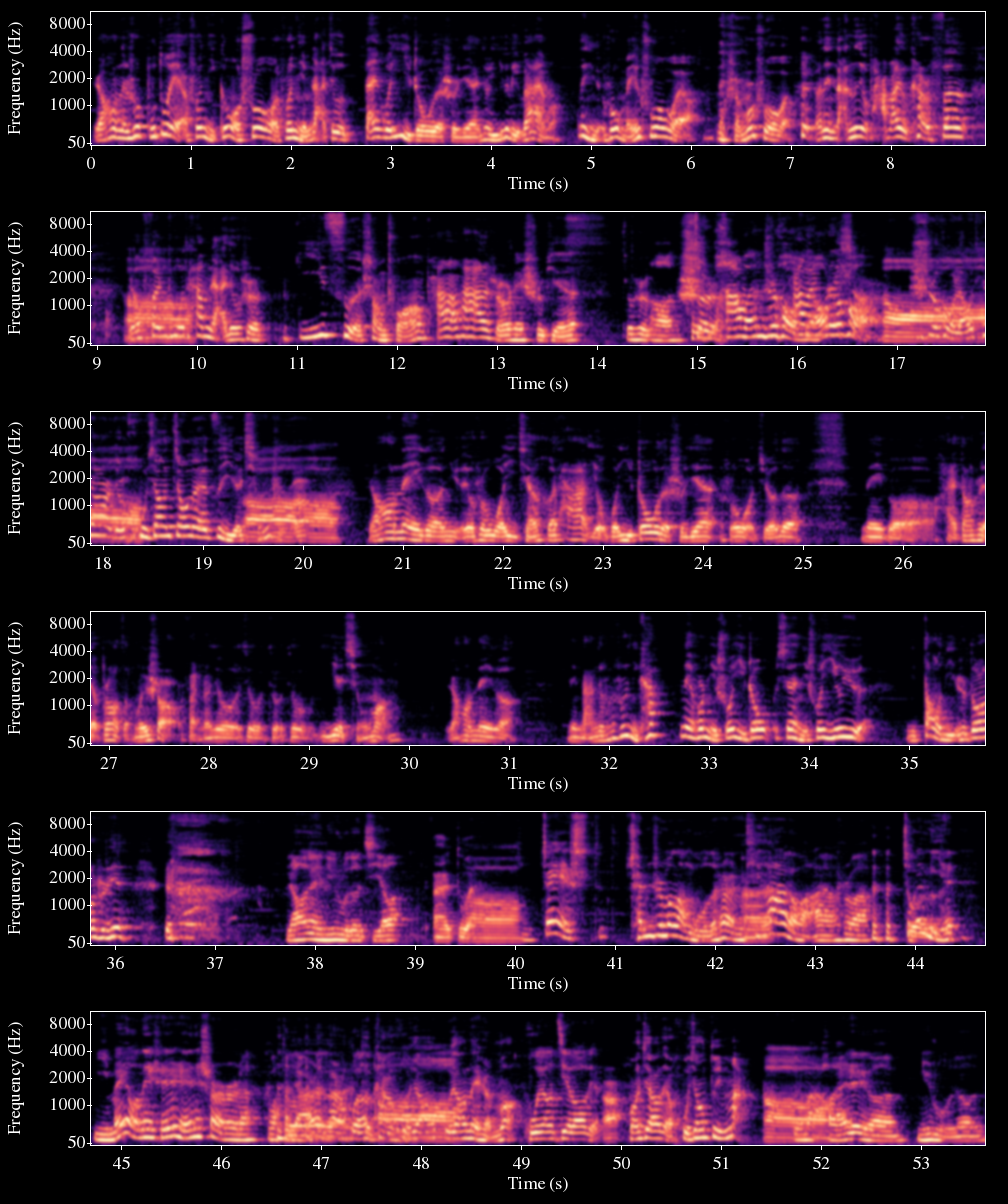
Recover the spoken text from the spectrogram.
然后那说不对啊，说你跟我说过，说你们俩就待过一周的时间，就一个礼拜嘛。那女的说我没说过呀，我什么时候说过？然后那男的就啪啪又开始翻，然后翻出他们俩就是第一次上床啪啪啪的时候那视频，就是哦，就是是趴完之后啪完之后聊这事儿，哦，事后聊天儿，就是互相交代自己的情史。哦然后那个女的就说：“我以前和他有过一周的时间，说我觉得那个，还，当时也不知道怎么回事儿，反正就就就就一夜情嘛。然后那个那男的说：说你看那会儿你说一周，现在你说一个月，你到底是多长时间？然后那女主就急了。哎，对，哦，这是陈芝麻烂谷子事儿，你提他干嘛呀？是吧？就跟你你没有那谁谁谁那事儿似的，是吧？俩人就开始互相开始互相哦互相那什么，互相揭老底儿互相揭老底儿互相对骂。啊，对骂？后来这个女主就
